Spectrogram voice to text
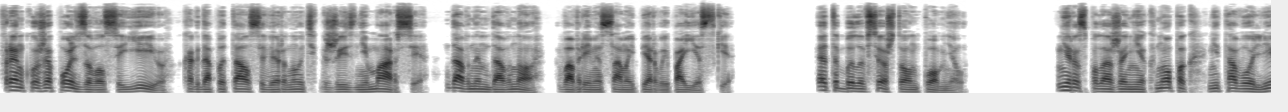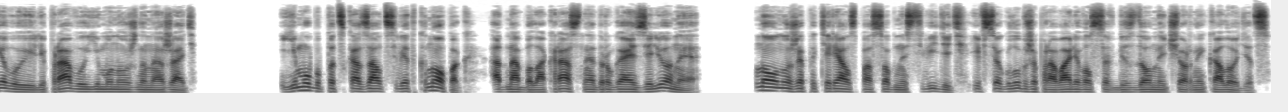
Фрэнк уже пользовался ею, когда пытался вернуть к жизни Марси, давным-давно, во время самой первой поездки. Это было все, что он помнил. Ни расположение кнопок, ни того, левую или правую ему нужно нажать. Ему бы подсказал цвет кнопок, одна была красная, другая зеленая, но он уже потерял способность видеть и все глубже проваливался в бездонный черный колодец.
